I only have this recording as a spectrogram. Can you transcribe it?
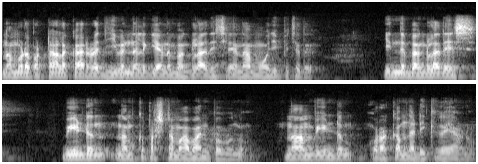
നമ്മുടെ പട്ടാളക്കാരുടെ ജീവൻ നൽകിയാണ് ബംഗ്ലാദേശിനെ നാം മോചിപ്പിച്ചത്. ഇന്ന് ബംഗ്ലാദേശ് വീണ്ടും നമുക്ക് പ്രശ്നമാവാൻ പോകുന്നു. നാം വീണ്ടും ഉറക്കം നടിക്കുകയാണോ.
